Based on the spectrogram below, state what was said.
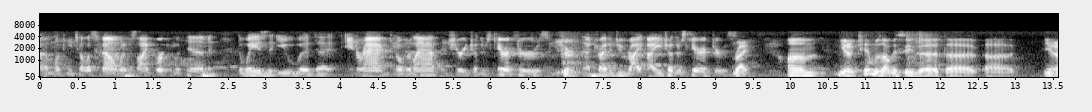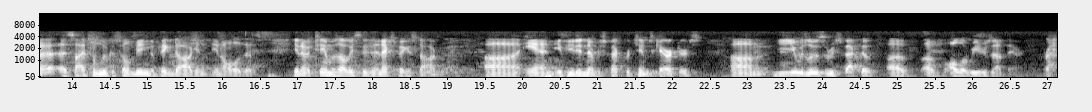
Um, what can you tell us about what it was like working with him and the ways that you would uh, interact and overlap and share each other's characters and Sure. uh, try to do right by each other's characters? Right. Um, you know, Tim was obviously the the uh, you know aside from Lucasfilm being the big dog in, in all of this, you know, Tim was obviously the next biggest dog. Uh, and if you didn't have respect for Tim's characters, um, you would lose the respect of, of, of all the readers out there. Right.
